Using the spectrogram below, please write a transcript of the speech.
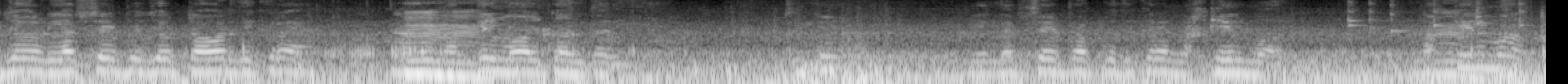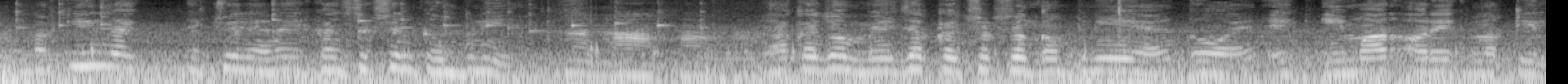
जो लेफ़्ट साइड पे जो टावर दिख रहा है हम्म। नकील मॉल के अंदर ही है। ठीक है? ये लेफ़्ट साइड पे आपको दिख रहा है Nakheel mall Nakheel mall Nakheel actually है ना एक कंस्ट्रक्शन कंपनी है। हाँ हाँ हाँ यहाँ का जो मेजर कंस्ट्रक्शन कंपनी है दो है एक ईमार और एक नकील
